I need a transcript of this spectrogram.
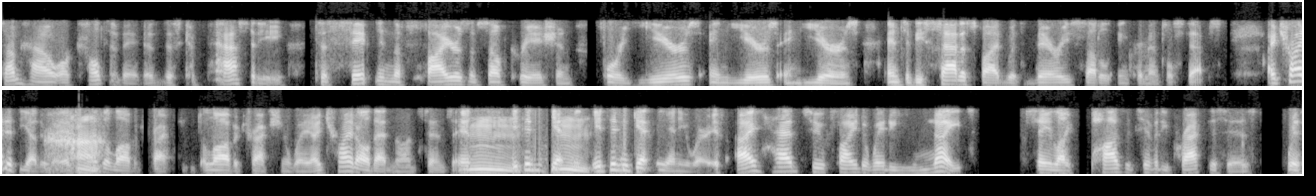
somehow or cultivated this capacity to sit in the fires of self creation for years and years and years and to be satisfied with very subtle incremental steps. I tried it the other way. I tried huh. the law of attraction, the law of attraction way. I tried all that nonsense, and mm. it didn't get mm. me. It didn't get me anywhere. If I had to find a way to unite, say, like positivity practices with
